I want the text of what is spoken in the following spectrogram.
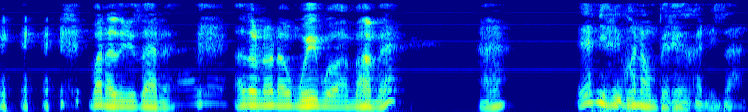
Bana zii sana. Sasa unaona umuhimu wa mama eh? Eh? yaani alikuwa nampeleka kanisani.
